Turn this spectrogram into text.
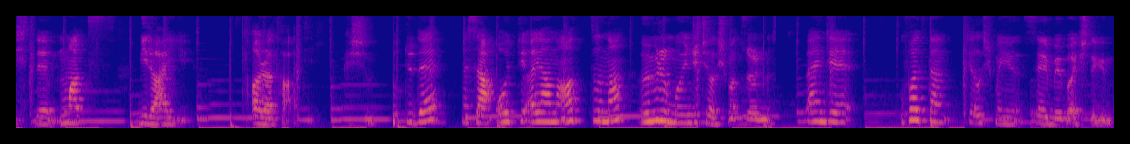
İşte max bir ay ara tatil. Kışın. ODTÜ'de mesela ODTÜ ayağını attığın an ömrün boyunca çalışmak zorundasın. Bence ufaktan çalışmayı sevmeye başlayın.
